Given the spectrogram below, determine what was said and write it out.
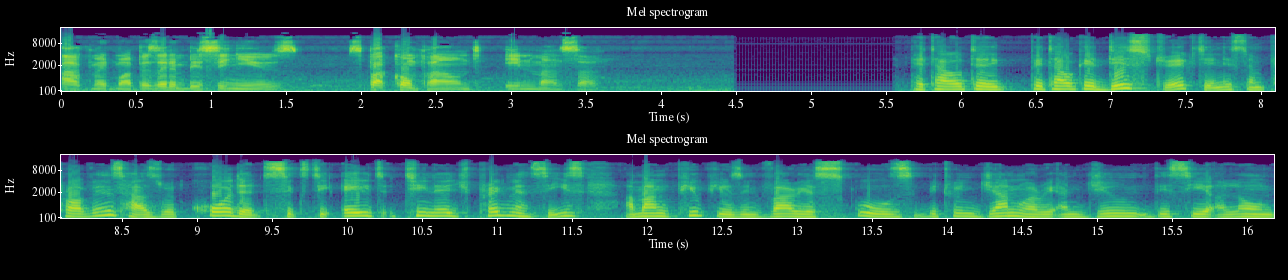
Ahmed Mwape, ZNBC News, Spark Compound in Mansa. Petauke, district in Eastern Province has recorded 68 teenage pregnancies among pupils in various schools between January and June this year alone.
